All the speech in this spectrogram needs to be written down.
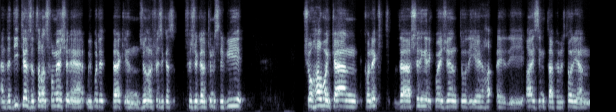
and the details of the transformation, uh, we put it back in Journal Physical, Physical Chemistry B, show how one can connect the Schrodinger equation to the, uh, the Ising type Hamiltonian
